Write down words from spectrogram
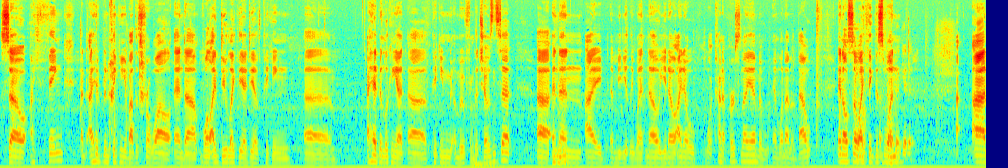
So I think I- I have been thinking about this for a while, and uh, while I do like the idea of picking, um I had been looking at uh, picking a move from the chosen set, uh, and then I immediately went, no, you know, I know what kind of person I am and, and what I'm about, and also I Oh, think this feel like one I get it. uh,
